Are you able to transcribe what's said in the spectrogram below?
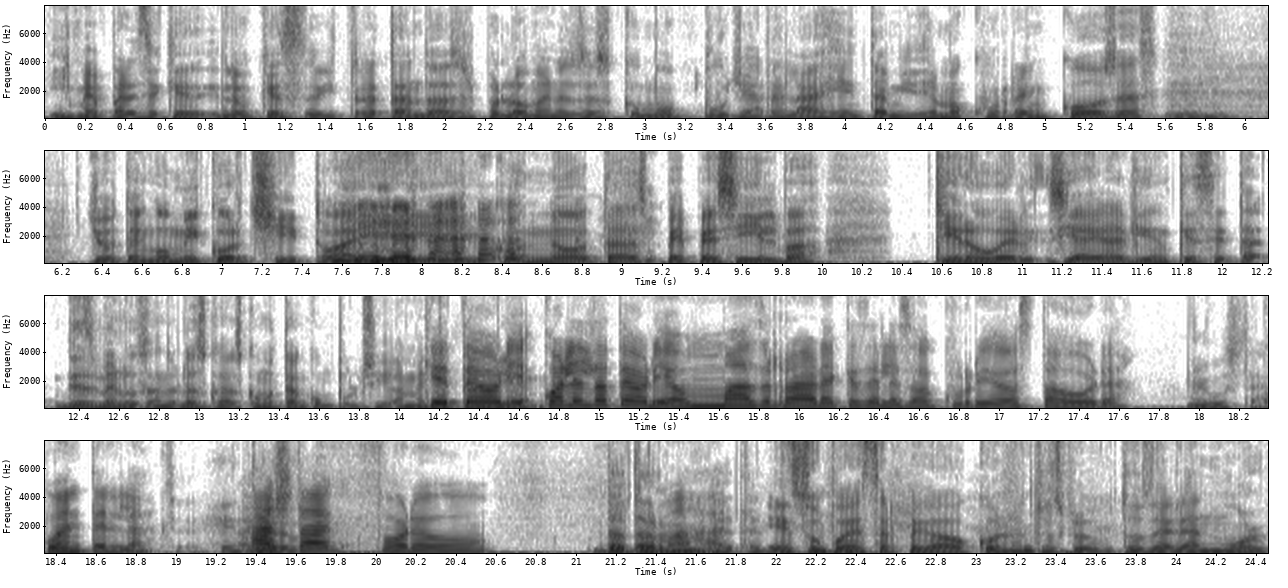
Y me parece que lo que estoy tratando de hacer por lo menos es como pullar a la gente. A mí se me ocurren cosas. Yo tengo mi corchito ahí con notas, Pepe Silva. Quiero ver si hay alguien que esté desmenuzando las cosas como tan compulsivamente. ¿Qué teoría? también. ¿Cuál es la teoría más rara que se les ha ocurrido hasta ahora? Me gusta. Cuéntenla. Gente, Hashtag foro Doctor Doctor Manhattan. Manhattan. Eso puede estar pegado con otros productos de Alan Moore.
